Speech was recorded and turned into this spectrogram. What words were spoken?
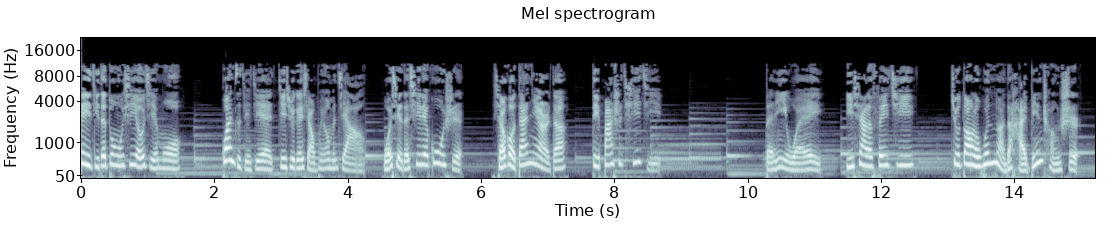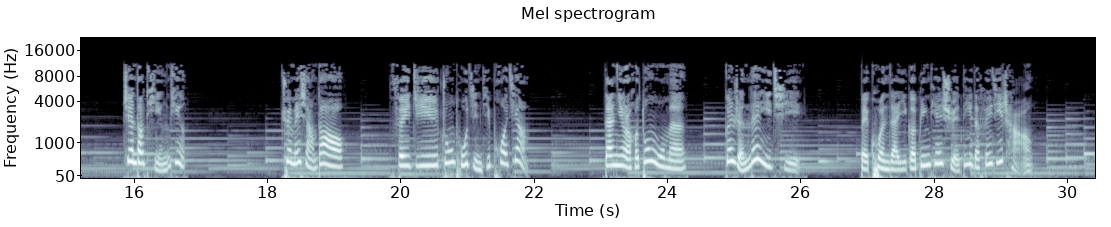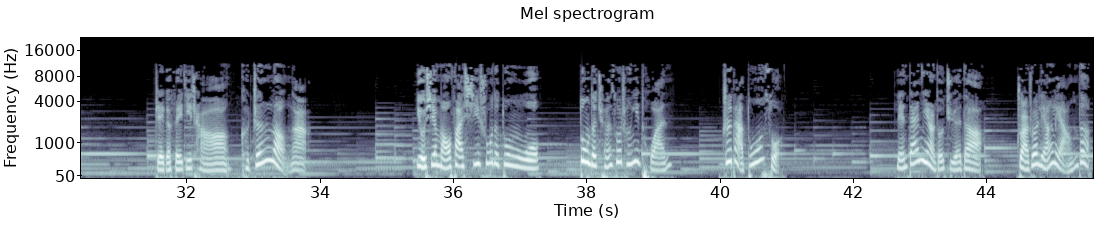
这一集的《动物西游》节目，罐子姐姐继续给小朋友们讲我写的系列故事《小狗丹尼尔》的第八十七集。本以为一下了飞机就到了温暖的海滨城市，见到婷婷，却没想到飞机中途紧急迫降，丹尼尔和动物们跟人类一起被困在一个冰天雪地的飞机场。这个飞机场可真冷啊！有些毛发稀疏的动物冻得蜷缩成一团，直打哆嗦。连丹尼尔都觉得爪爪凉凉的。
